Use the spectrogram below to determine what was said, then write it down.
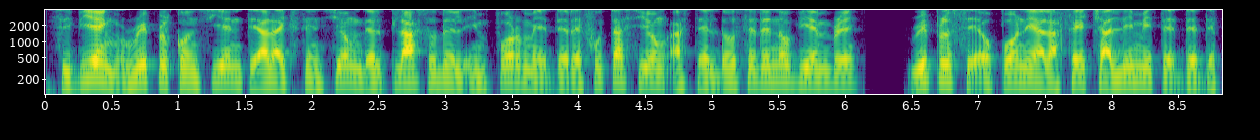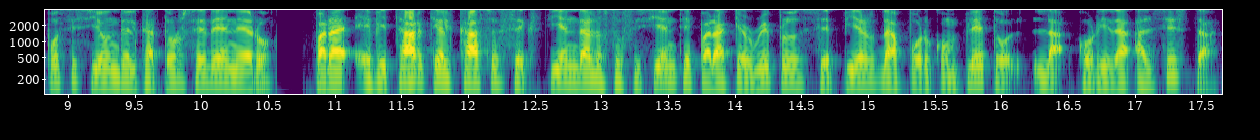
Si bien Ripple consiente a la extensión del plazo del informe de refutación hasta el 12 de noviembre, Ripple se opone a la fecha límite de deposición del 14 de enero para evitar que el caso se extienda lo suficiente para que Ripple se pierda por completo la corrida alcista.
